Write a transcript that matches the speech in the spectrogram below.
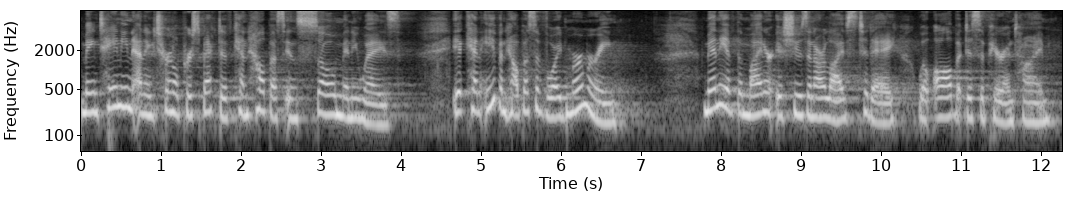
Maintaining an eternal perspective can help us in so many ways. It can even help us avoid murmuring Many of the minor issues in our lives today will all but disappear in time.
